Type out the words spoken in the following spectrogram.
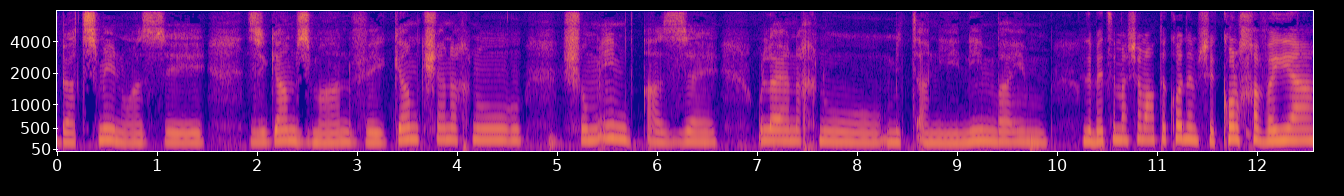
בעצמנו, אז אה, זה גם זמן, וגם כשאנחנו שומעים, אז אה, אולי אנחנו מתעניינים בהם. זה בעצם מה שאמרת קודם, שכל חוויה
